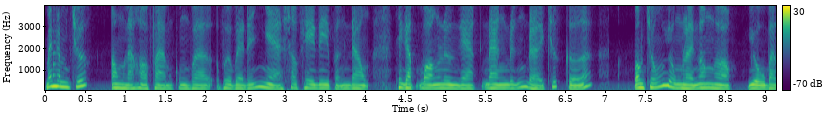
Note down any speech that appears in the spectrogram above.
Mấy năm trước, ông là Họ Phạm cùng vợ vừa về đến nhà sau khi đi vận động thì gặp bọn lường gạt đang đứng đợi trước cửa. Bọn chúng dùng lời ngon ngọt dụ bà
